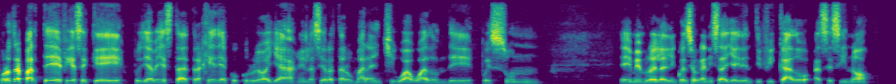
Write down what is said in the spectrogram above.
Por otra parte, fíjese que pues ya ve esta tragedia que ocurrió allá en la Sierra Tarahumara, en Chihuahua, donde pues un eh, miembro de la delincuencia organizada ya identificado asesinó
